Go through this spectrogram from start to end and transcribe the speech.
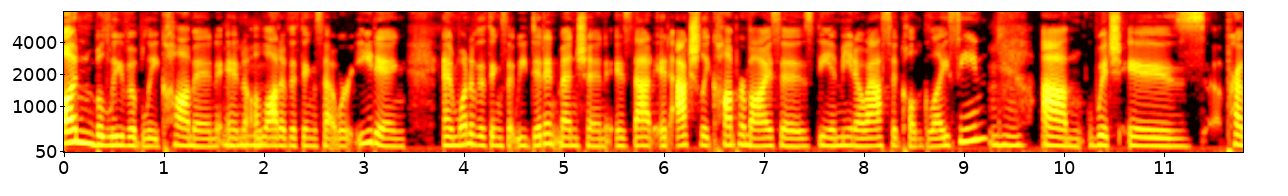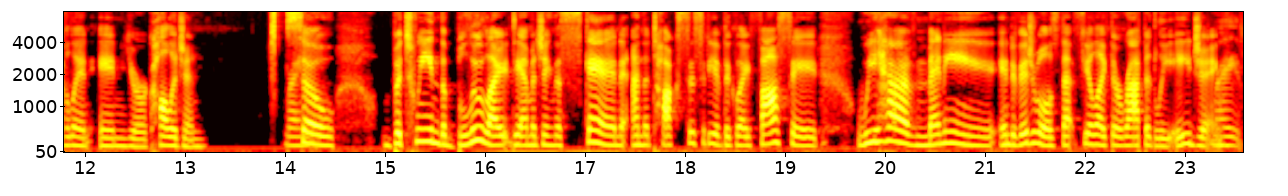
unbelievably common in a Mhm. lot of the things that we're eating. And one of the things that we didn't mention is that it actually compromises the amino acid called glycine, Mm-hmm. um, which is prevalent in your collagen. Right. So between the blue light damaging the skin and the toxicity of the glyphosate, we have many individuals that feel like they're rapidly aging. Right.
